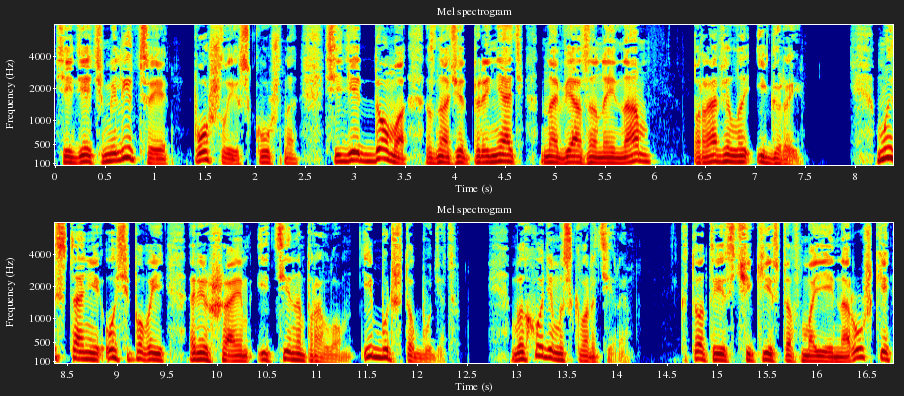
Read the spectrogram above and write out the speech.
Сидеть в милиции пошло и скучно. Сидеть дома значит принять навязанные нам правила игры. Мы с Таней Осиповой решаем идти на пролом, и будь что будет. Выходим из квартиры. Кто-то из чекистов моей наружки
